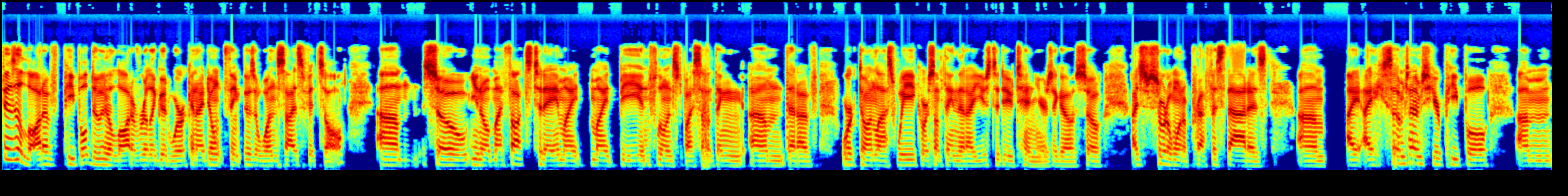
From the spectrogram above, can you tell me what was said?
there's a lot of people doing a lot of really good work, and I don't think there's a one size fits all. Um, so, you know, my thoughts today might might be influenced by something um, that I've worked on last week or something that I used to do ten years ago. So, I sort of want to preface that as um, I, I, sometimes hear people. Um,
